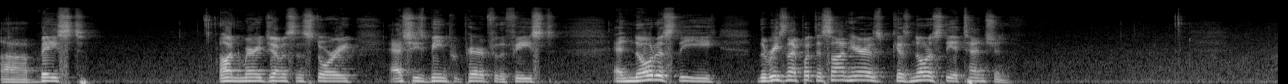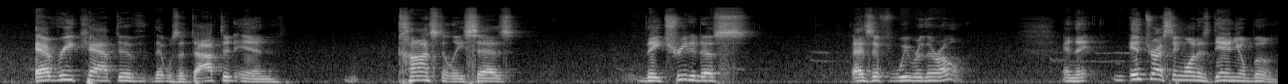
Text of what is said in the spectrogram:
uh, based on Mary Jemison's story as she's being prepared for the feast. And notice the the reason I put this on here is because notice the attention. Every captive that was adopted in constantly says they treated us as if we were their own. And the interesting one is Daniel Boone.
